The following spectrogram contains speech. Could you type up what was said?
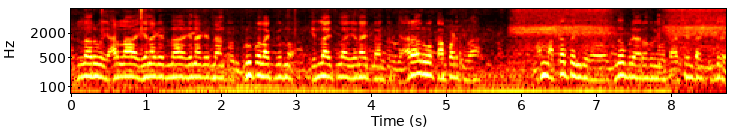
ಎಲ್ಲರೂ ಯಾರಲ್ಲ ಏನಾಗಿಲ್ಲ ಏನಾಗಿಲ್ಲ ಅಂತ ಒಂದು ಗ್ರೂಪಲ್ಲಿ ಹಾಕಿದ್ರು ಇಲ್ಲ ಆಯ್ತಲ್ಲ ಏನಾಯ್ತಲ್ಲ ಅಂತ ಯಾರಾದರೂ ಕಾಪಾಡ್ತೀವ? ನಮ್ಮ ಅಕ್ಕ ತಂಗಿರೋ ಇನ್ನೊಬ್ರು ಯಾರಾದರೂ ಇವತ್ತು ಆಕ್ಸಿಡೆಂಟ್ ಆಗಿದ್ರೆ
